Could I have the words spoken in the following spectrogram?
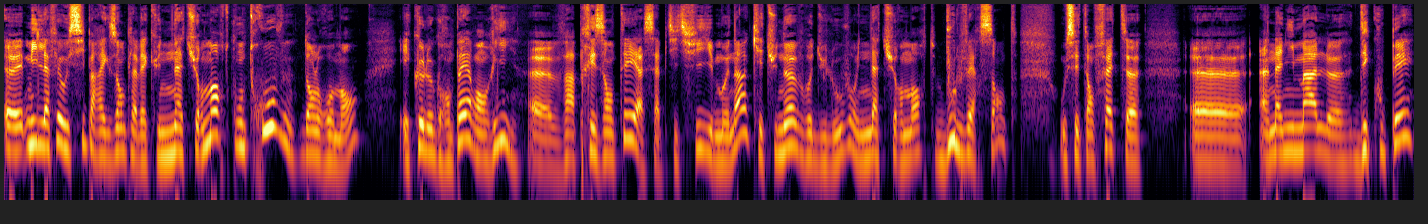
mais il l'a fait aussi, par exemple, avec une nature morte qu'on trouve dans le roman et que le grand-père Henri va présenter à sa petite fille Mona, qui est une œuvre du Louvre, une nature morte bouleversante, où c'est en fait un animal découpé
